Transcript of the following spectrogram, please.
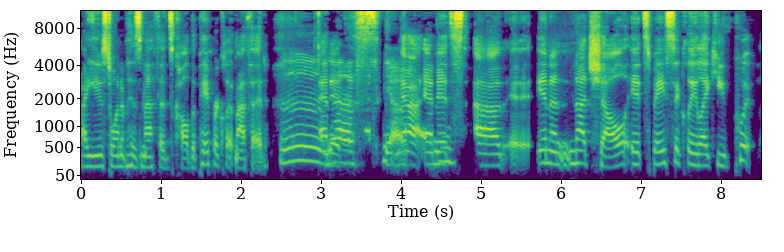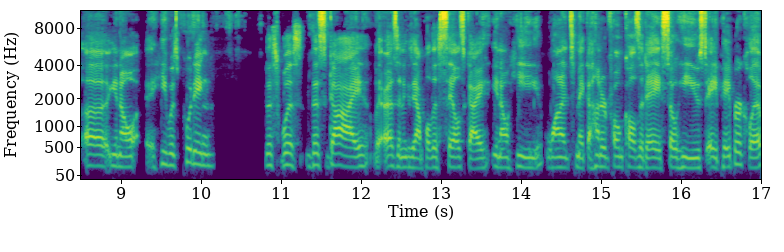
I used one of his methods called the paperclip method. Mm, and yes. yeah. yeah. And mm. it's, uh, in a nutshell, it's basically like you put, uh, you know, he was putting this was this guy as an example this sales guy you know he wanted to make 100 phone calls a day so he used a paperclip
